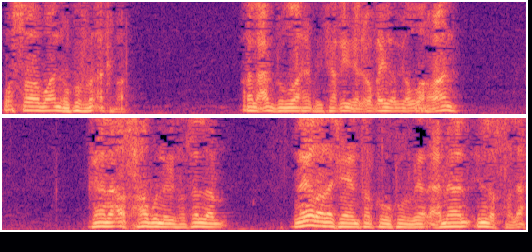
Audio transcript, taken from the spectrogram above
والصواب أنه كفر أكبر. قال عبد الله بن شقيق العقيل رضي الله عنه كان أصحاب النبي صلى الله عليه وسلم لا يرون شيئا تركه كفر من الأعمال إلا الصلاة.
